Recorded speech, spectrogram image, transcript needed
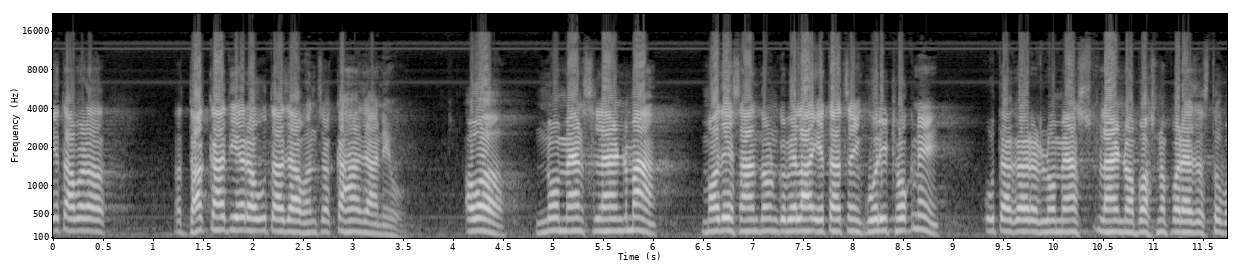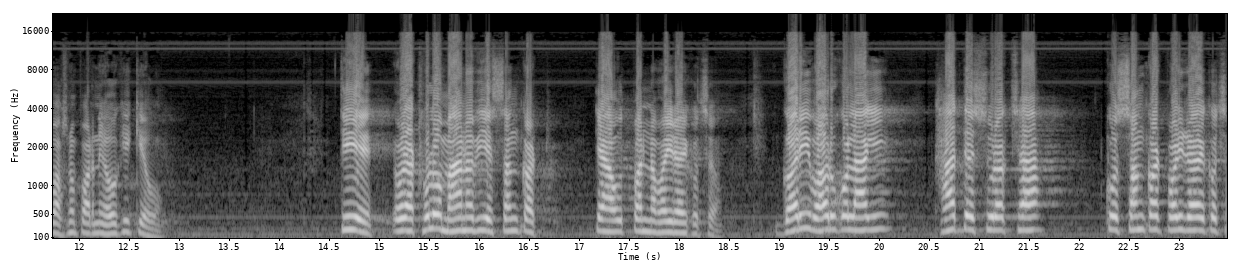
यताबाट धक्का दिएर उता जा भन्छ कहाँ जाने हो? अब नो म्यान्स ल्यान्डमा मधेस आन्दोलनको बेला यता चाहिँ गोली ठोक्ने उता गएर नो म्यान्स ल्यान्डमा बस्नु परे जस्तो बस्नुपर्ने हो कि के हो? ती एउटा ठुलो मानवीय सङ्कट त्यहाँ उत्पन्न भइरहेको छ। गरिबहरूको लागि खाद्य सुरक्षाको सङ्कट परिरहेको छ।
